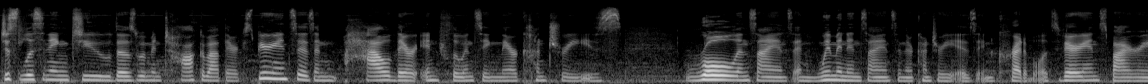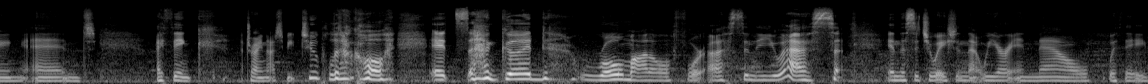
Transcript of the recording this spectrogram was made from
just listening to those women talk about their experiences and how they're influencing their country's role in science and women in science in their country is incredible. It's very inspiring and I think, trying not to be too political, it's a good role model for us in the US in the situation that we are in now with a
